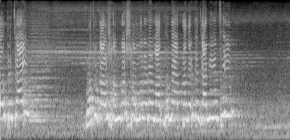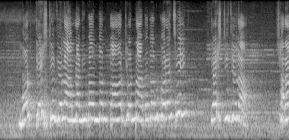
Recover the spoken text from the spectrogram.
বলতে চাই গতকাল সংবাদ সম্মেলনের মাধ্যমে আপনাদেরকে জানিয়েছি মোট তেইশটি জেলা আমরা নিবন্ধন পাওয়ার জন্য আবেদন করেছি। তেইশটি জেলা সারা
